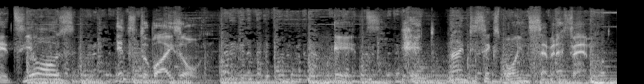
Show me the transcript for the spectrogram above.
It's yours. It's Dubai Zone. It's Hit 96.7 FM.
